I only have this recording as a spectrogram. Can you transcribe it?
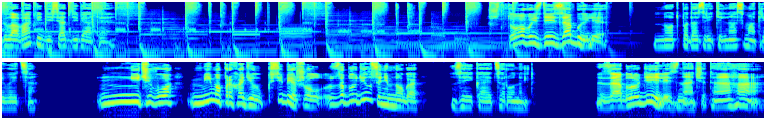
Глава 59. Что вы здесь забыли? Нот подозрительно осматривается. Ничего, мимо проходил, к себе шел, заблудился немного, заикается Рональд. Заблудились, значит, ага.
